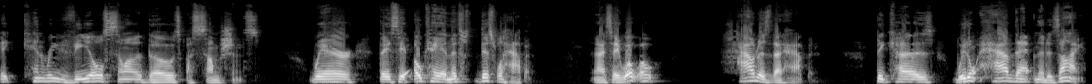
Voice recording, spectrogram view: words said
it can reveal some of those assumptions where they say, okay, and this, this will happen. And I say, whoa, whoa, how does that happen? Because we don't have that in the design.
